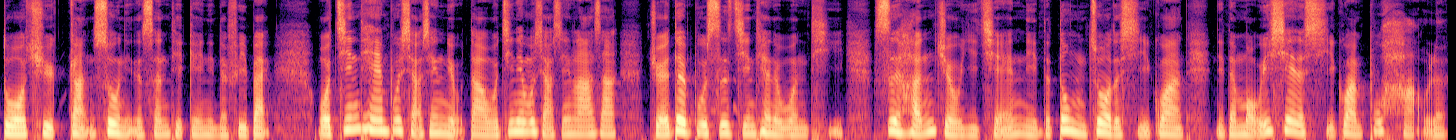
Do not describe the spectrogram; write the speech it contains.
多去感受你的身体给你的 feedback。我今天不小心扭到，我今天不小心拉伤，绝对不是今天的问题，是很久以前你的动作的习惯，你的某一些的习惯不好了。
